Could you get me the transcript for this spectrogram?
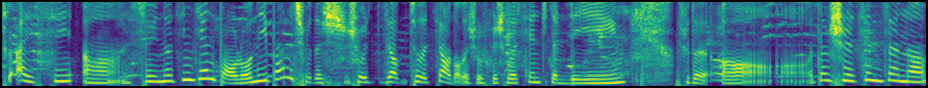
这个爱心啊，所以呢，今天保罗呢，一般的说的是说教做的教导的时候会说先知的灵，说的哦、但是现在呢，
